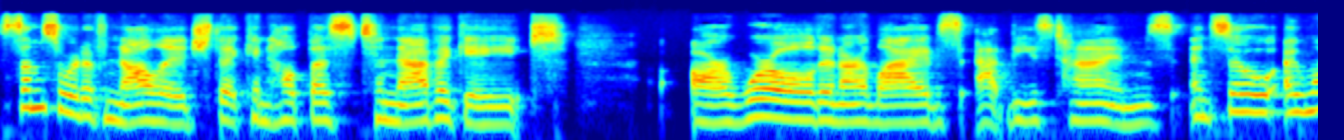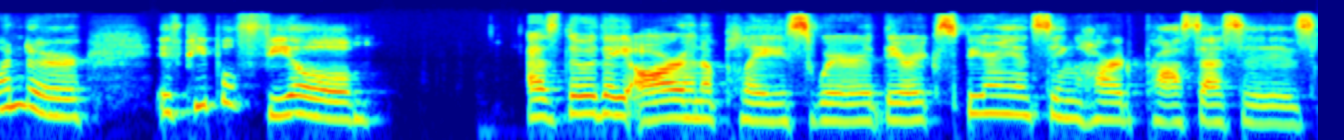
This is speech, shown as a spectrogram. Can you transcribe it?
some sort of knowledge that can help us to navigate our world and our lives at these times. And so I wonder if people feel as though they are in a place where they're experiencing hard processes,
